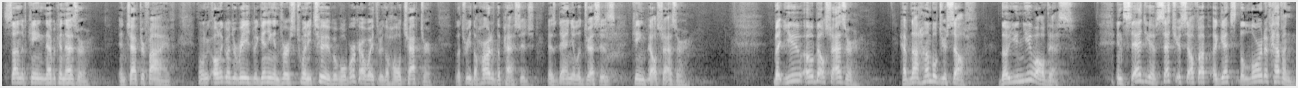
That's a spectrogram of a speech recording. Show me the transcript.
son of King Nebuchadnezzar, in chapter 5. We're only going to read beginning in verse 22, but we'll work our way through the whole chapter. Let's read the heart of the passage as Daniel addresses King Belshazzar. But you, O Belshazzar, have not humbled yourself, though you knew all this. Instead, you have set yourself up against the Lord of heaven.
